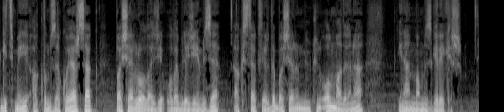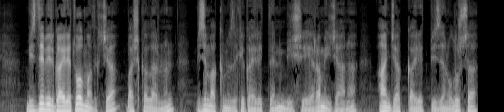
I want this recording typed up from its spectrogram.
gitmeyi aklımıza koyarsak başarılı olabileceğimize, aksi takdirde başarının mümkün olmadığına inanmamız gerekir. Bizde bir gayret olmadıkça başkalarının bizim hakkımızdaki gayretlerinin bir işe yaramayacağına ancak gayret bizden olursa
